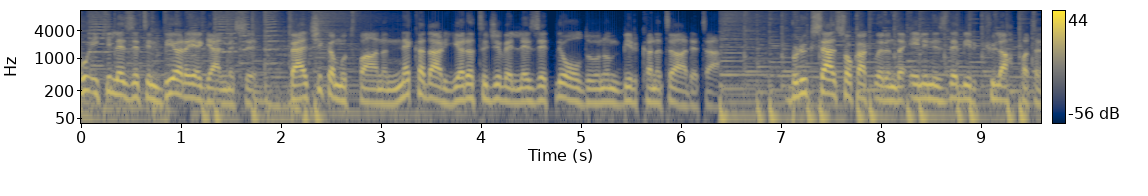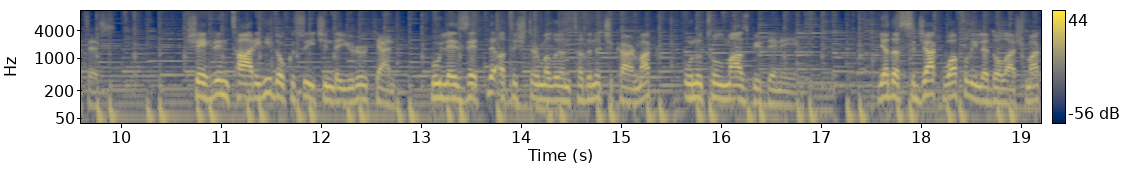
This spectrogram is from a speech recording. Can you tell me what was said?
Bu iki lezzetin bir araya gelmesi, Belçika mutfağının ne kadar yaratıcı ve lezzetli olduğunun bir kanıtı adeta. Brüksel sokaklarında elinizde bir külah patates. Şehrin tarihi dokusu içinde yürürken, bu lezzetli atıştırmalığın tadını çıkarmak, unutulmaz bir deneyim. Ya da sıcak waffle ile dolaşmak,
